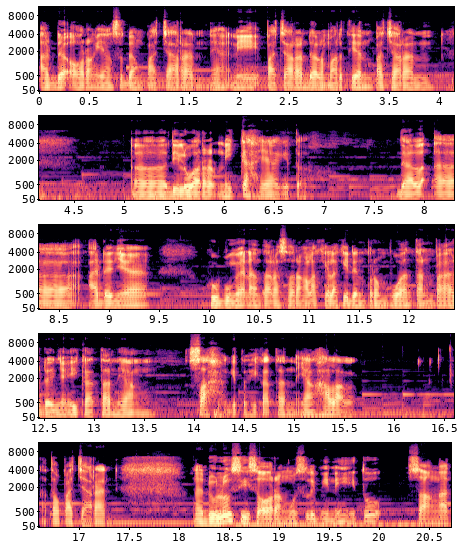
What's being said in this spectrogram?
ada orang yang sedang pacaran ya. Ini pacaran dalam artian pacaran uh, di luar nikah ya gitu dal uh, adanya hubungan antara seorang laki-laki dan perempuan tanpa adanya ikatan yang sah gitu, ikatan yang halal atau pacaran. Nah, dulu si seorang muslim ini itu sangat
